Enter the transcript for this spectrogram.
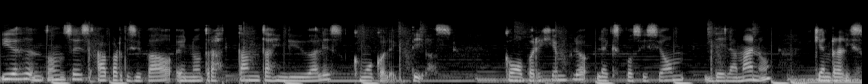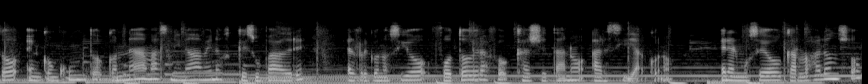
y desde entonces ha participado en otras tantas individuales como colectivas, como por ejemplo la exposición de la mano, quien realizó en conjunto con nada más ni nada menos que su padre, el reconocido fotógrafo Cayetano Arcidiácono, en el Museo Carlos Alonso,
